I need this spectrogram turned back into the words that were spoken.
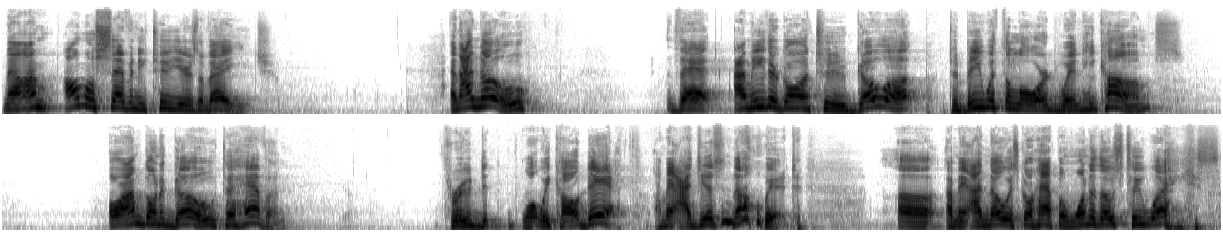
Now, I'm almost 72 years of age. And I know that I'm either going to go up to be with the Lord when He comes, or I'm going to go to heaven through what we call death. I mean, I just know it. Uh, I mean, I know it's going to happen one of those two ways.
